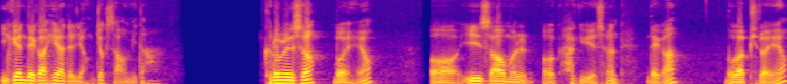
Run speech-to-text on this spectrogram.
이게 내가 해야 될 영적 싸움이다. 그러면서 뭐예요? 어, 이 싸움을 어, 하기 위해서는 내가 뭐가 필요해요?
